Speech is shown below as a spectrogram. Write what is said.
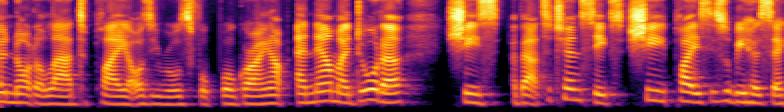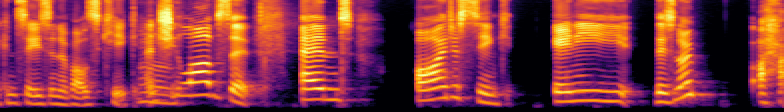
Yeah. not allowed to play Aussie rules football growing up. And now my daughter, she's about to turn six. She plays, this will be her second season of Auskick, and Mm. she loves it. And I just think any, there's no, ha,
